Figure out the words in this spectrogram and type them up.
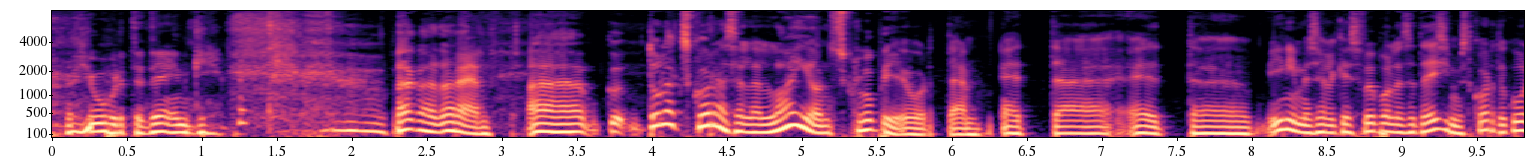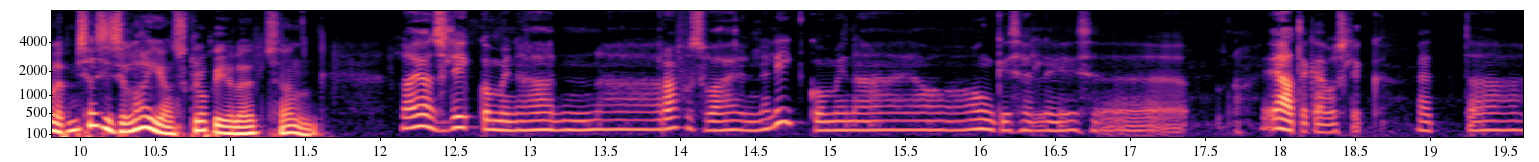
juurde teengi väga tore uh,. tuleks korra selle Lions klubi juurde, et, et uh, inimesel, kes võib-olla seda esimest korda kuuleb, mis asi see Lions klubi üleüldse on? Lions liikumine on äh, rahvusvaheline liikumine ja ongi sellise noh, heategevuslik, et uh,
